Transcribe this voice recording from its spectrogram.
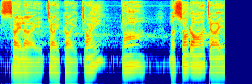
Sời lời trời cởi trói cho, mà so đo trời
